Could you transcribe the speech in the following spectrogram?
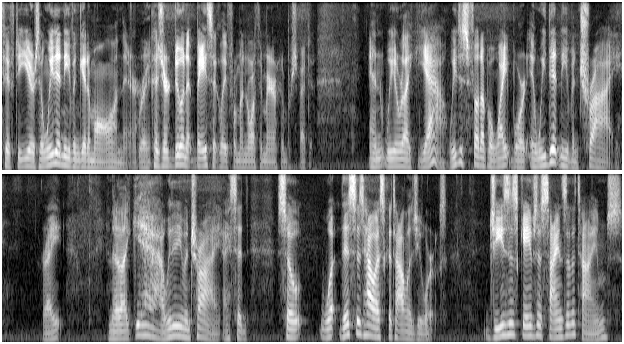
50 years? And we didn't even get them all on there Right. because you're doing it basically from a North American perspective. And we were like, yeah, we just filled up a whiteboard and we didn't even try, right? And they're like, yeah, we didn't even try. I said, so what? This is how eschatology works. Jesus gave us signs of the times.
